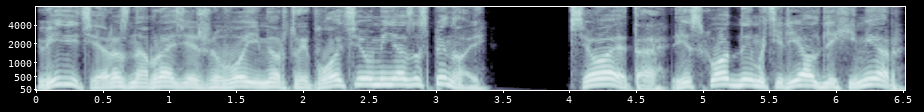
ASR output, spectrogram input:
Видите разнообразие живой и мертвой плоти у меня за спиной? Все это — исходный материал для химер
